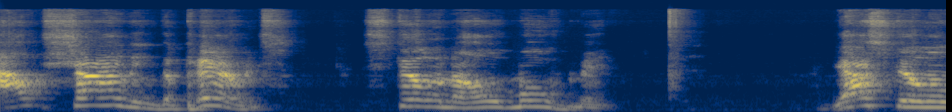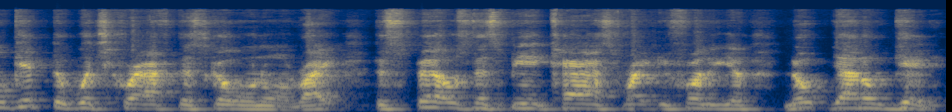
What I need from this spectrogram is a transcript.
outshining the parents, still in the whole movement. Y'all still don't get the witchcraft that's going on, right? The spells that's being cast right in front of you. Nope, y'all don't get it.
